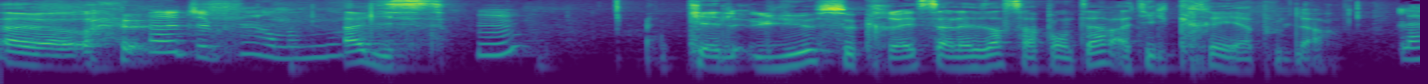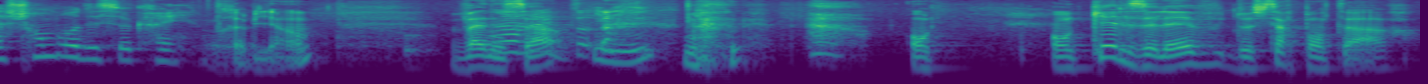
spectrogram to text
Alors, Ah, j'ai peur maintenant. Alice. Hmm? Quel lieu secret Salazar Serpentard a-t-il créé à Poudlard? La chambre des secrets. Très bien. Vanessa, en quels élèves de Serpentard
